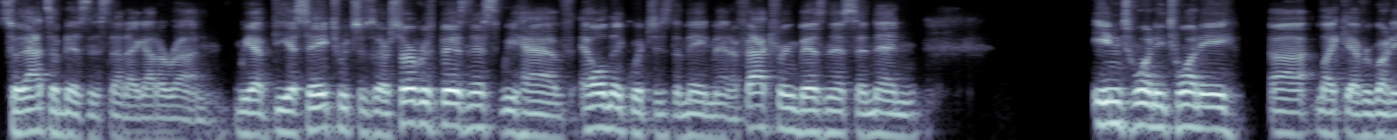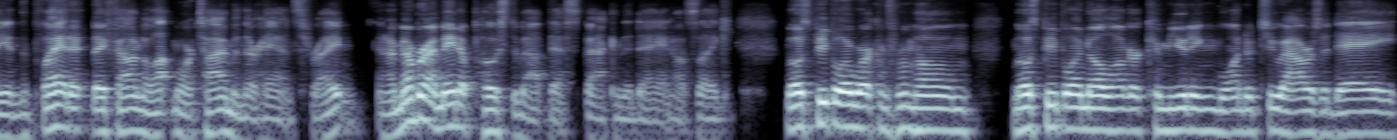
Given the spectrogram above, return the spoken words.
So that's a business that I got to run. We have DSH, which is our service business. We have Elnik, which is the main manufacturing business. And then in 2020, uh, like everybody in the planet, they found a lot more time in their hands, right? And I remember I made a post about this back in the day, and I was like, most people are working from home. Most people are no longer commuting one to two hours a day.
